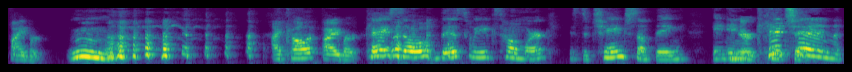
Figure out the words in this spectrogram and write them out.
fiber. Mm. I call it fiber. okay, so this week's homework is to change something in, In your, your kitchen. kitchen.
